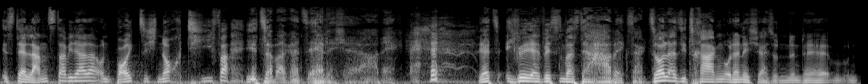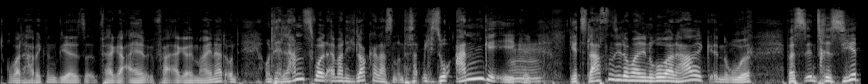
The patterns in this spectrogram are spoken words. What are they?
ist der Lanz da wieder da und beugt sich noch tiefer. Jetzt aber ganz ehrlich, Herr Habeck. Jetzt, ich will ja wissen, was der Habeck sagt. Soll er sie tragen oder nicht? Also und Robert Habeck dann wieder verallgemeinert und und der Lanz wollte einfach nicht locker lassen und das hat mich so angeekelt. Jetzt lassen Sie doch mal den Robert Habeck in Ruhe. Was interessiert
